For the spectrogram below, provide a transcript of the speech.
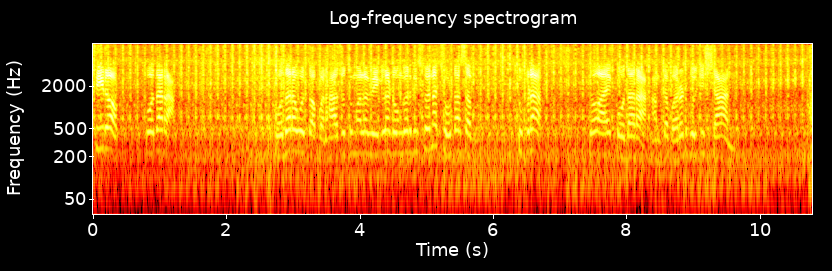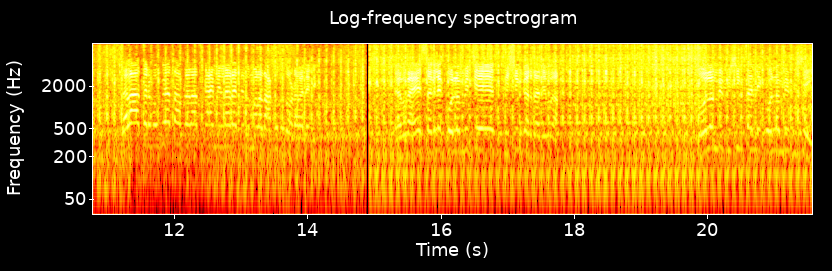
सिरॉक कोदारा. कोदारा बोलतो आपण. हा जो तुम्हाला वेगळा डोंगर दिसतोय ना छोटासा तुकडा तो आहे कोदारा आमच्या भरटपूलची शान. चला तर बघूया आता आपल्याला काय मिळणार आहे ते तुम्हाला दाखवतो थोड्या वेळेला हे बघा हे सगळे कोलंबीचे फिशिंग करतात हे बघा. कोलंबी फिशिंग चालली कोलंबी फिशिंग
